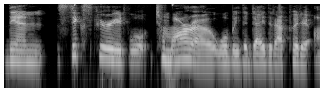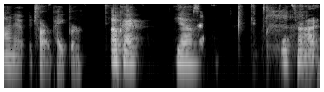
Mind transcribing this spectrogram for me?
then sixth period will tomorrow will be the day that I put it on a chart paper. okay. Yeah. That's right.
